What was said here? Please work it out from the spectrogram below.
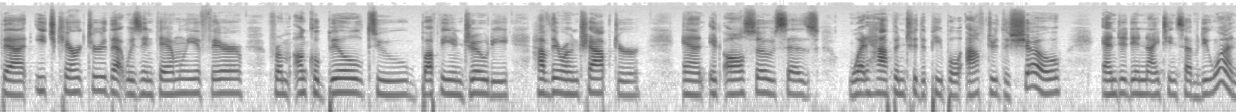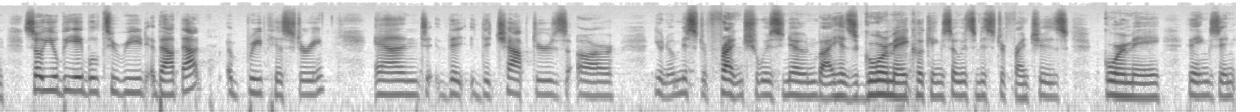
that each character that was in Family Affair, from Uncle Bill to Buffy and Jody, have their own chapter, and it also says what happened to the people after the show ended in 1971. So you'll be able to read about that a brief history, and the the chapters are, you know, Mr. French was known by his gourmet cooking, so it's Mr. French's gourmet things. An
